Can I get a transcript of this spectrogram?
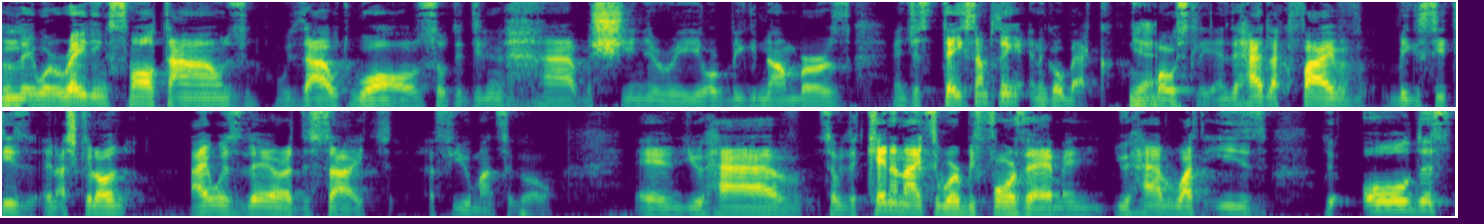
So they were raiding small towns without walls, so they didn't have machinery or big numbers, and just take something and go back, Yeah. mostly. And they had like five big cities. In Ashkelon, I was there at the site a few months ago. And you have, so the Canaanites were before them, and you have what is the oldest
